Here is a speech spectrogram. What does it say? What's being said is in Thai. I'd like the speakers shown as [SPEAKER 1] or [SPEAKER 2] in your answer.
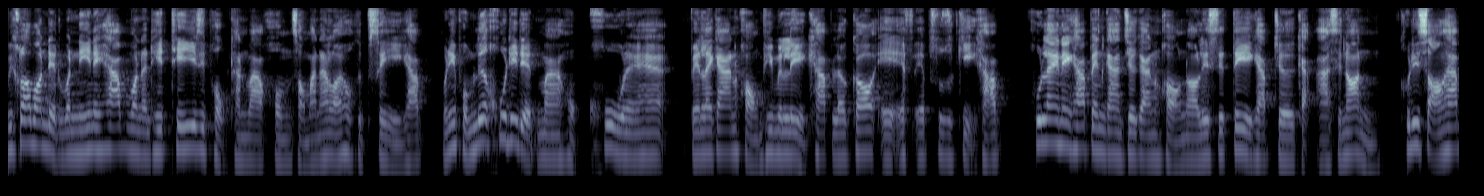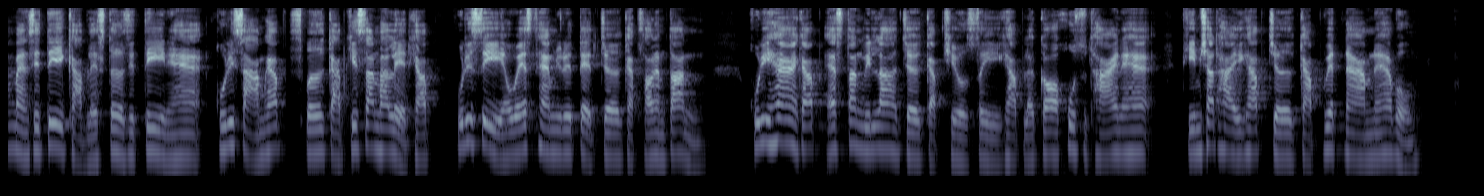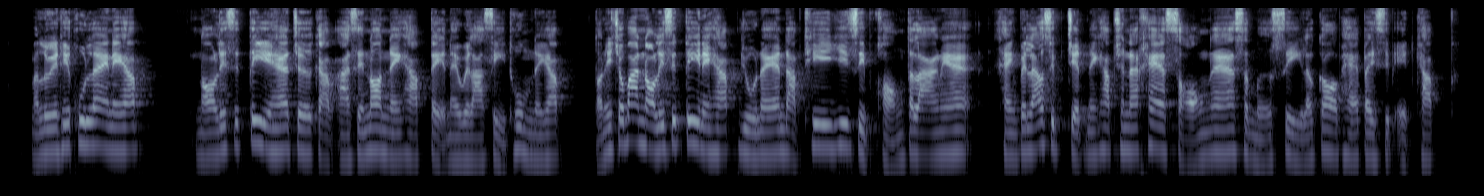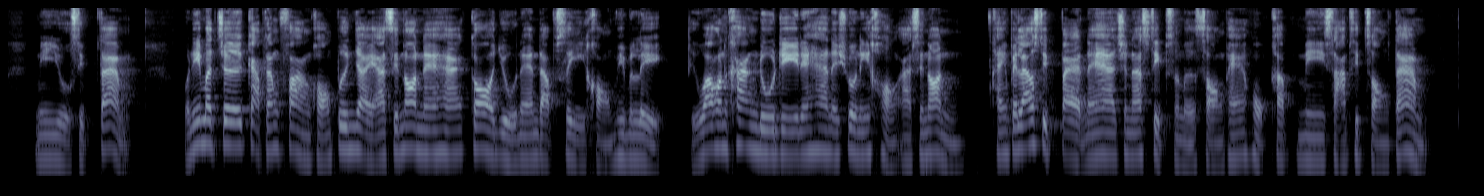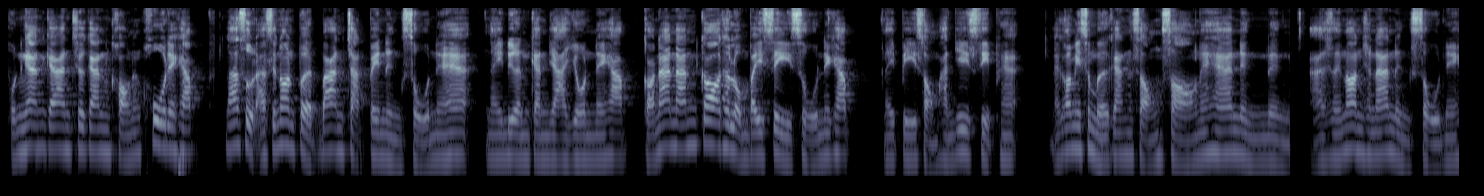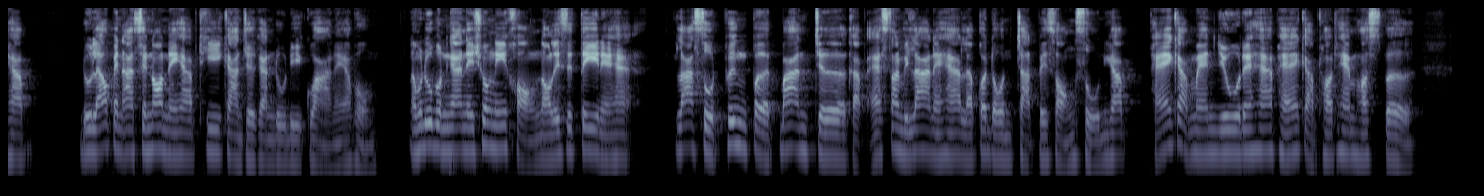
[SPEAKER 1] วิเคราะห์บอลเด็ดวันนี้นะครับวันอาทิตย์ที่ 26 ธันวาคม 2564 ครับ วันนี้ผมเลือกคู่ที่เด็ดมา 6 คู่นะฮะ เป็นรายการของพรีเมียร์ลีกครับ แล้วก็ AFF Suzuki ครับ คู่แรกนะครับเป็นการเจอกันของ Norwich City ครับ เจอกับ Arsenal คู่ที่ 2 ครับ Man City กับ Leicester City นะฮะ คู่ที่ 3 ครับ Spurs กับ Crystal Palace ครับ คู่ที่4 West Ham United เจอกับ Southampton คู่ที่ 5 ครับ Aston Villa เจอกับ Chelsea ครับแล้วก็คู่สุดท้ายนะฮะทีมชาติไทยครับเจอกับเวียดนามนะครับผม มาลุยนที่คู่แรกนะครับนอริซิตี้ฮะเจอกับอาร์เซนอลนะครับเตะในเวลา4ี่ทุ่มนะครับตอนนี้เจ้าบ้านนอริซิตี้นะครับอยู่ในอันดับที่ 20 ของตารางเนี่ยแข่งไปแล้ว 17 นะครับ ชนะแค่ 2นะฮะเสมอ 4 แล้วก็แพ้ไป 11 ครับ มีอยู่ 10 แต้ม วันนี้มาเจอกับทางฝั่งของปืนใหญ่อาร์เซนอลนะฮะ ก็อยู่ในอันดับ 4 ของพรีเมียร์ลีก ถือว่าค่อนข้างดูดีนะฮะในช่วงนี้ของอาร์เซนอล แข่งไปแล้ว 18 นะฮะ ชนะ 10 เสมอ 2 แพ้ 6 ครับ มี 32 แต้ม ผลงานการเจอกันของทั้งคู่นะครับล่าสุดอาร์เซนอลเปิดบ้านจัดไป 1-0 นะฮะ ในเดือนกันยายนนะครับ ก่อนหน้านั้นก็ถล่มไป 4-0 นะครับ ในปี 2020 ฮะ แล้วก็มีเสมอกัน 2-2 นะฮะ 1-1 อาร์เซนอลชนะ 1-0 นะครับ ดูแล้วเป็นอาร์เซนอลนะครับ ที่การเจอกันดูดีกว่านะครับผม เรามาดูผลงานในช่วงนี้ของนอริซิตี้นะฮะ ล่าสุดเพิ่งเปิดบ้านเจอกับแอสตันวิลล่านะฮะ แล้วก็โดนจัดไป 2-0 ครับ แพ้กับแมนยูนะฮะ แพ้กับทอตแฮมฮอสเปอร์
